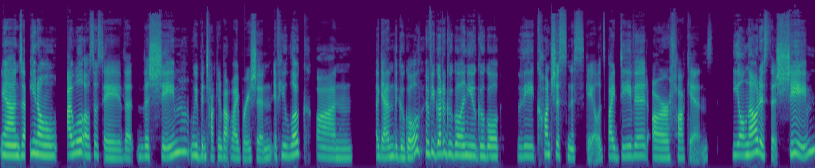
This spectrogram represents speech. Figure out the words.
And, uh, you know, I will also say that the shame, we've been talking about vibration. If you look on, again, the Google, if you go to Google and you Google the consciousness scale, it's by David R. Hawkins, you'll notice that shame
